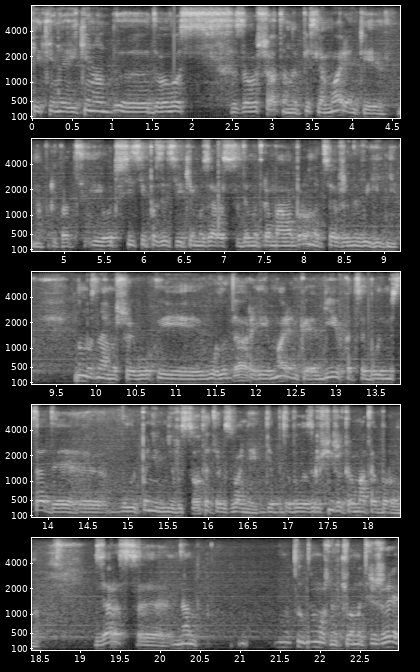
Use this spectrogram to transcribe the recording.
які, які нам е, довелось залишати ну, після Мар'янки, наприклад, і от всі ці позиції, які ми зараз, де ми тримаємо оборону, це вже невигідні. Ну, ми знаємо, що і Вугледар, і Мар'їнка, і Авдіївка це були міста, де були панівні висоти, так звані, де було зручніше тримати оборону. Зараз е, нам ну, тут не можна в кілометражах,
